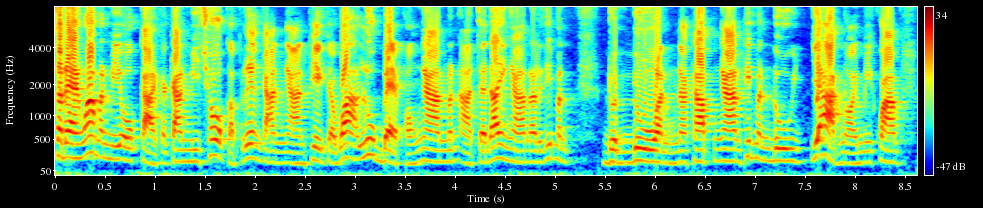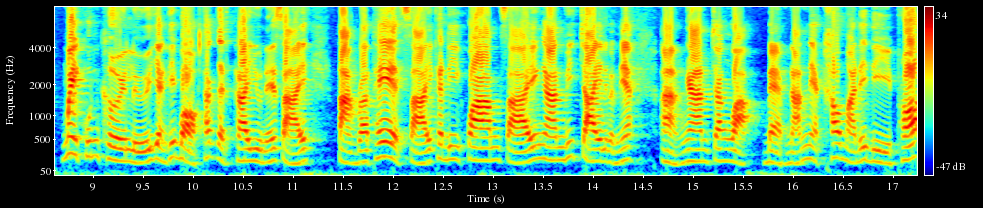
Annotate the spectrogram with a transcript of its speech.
แสดงว่ามันมีโอกาสกับการมีโชคกับเรื่องการงาน เพียงแต่ว่ารูปแบบของงานมันอาจจะได้งานอะไรที่มันด่วนๆนะครับ งานที่มันดูยากหน่อยมีความไม่คุ้นเคยหรืออย่างที่บอกถ้าเกิดใครอยู่ในสายต่างประเทศ สายคดีความสายงานวิจัยอะไรแบบนี้งานจังหวะแบบนั้นเนี่ยเข้ามาได้ดี เพราะ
